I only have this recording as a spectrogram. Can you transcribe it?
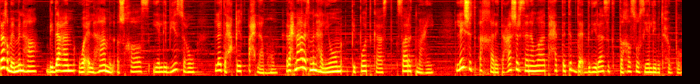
رغبة منها بدعم وإلهام الأشخاص يلي بيسعوا لتحقيق أحلامهم. رح نعرف منها اليوم ببودكاست صارت معي. ليش تأخرت عشر سنوات حتى تبدأ بدراسة التخصص يلي بتحبه؟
